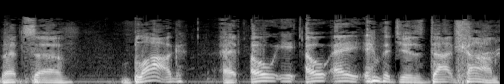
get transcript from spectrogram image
that's uh, blog at oaimages.com.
